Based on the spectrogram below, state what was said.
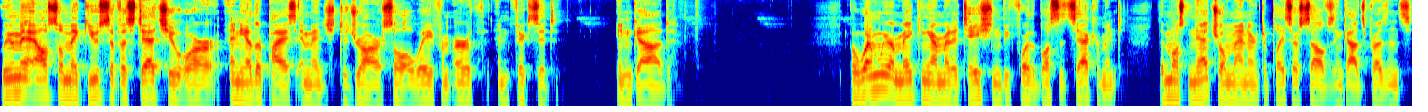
We may also make use of a statue or any other pious image to draw our soul away from earth and fix it in God. But when we are making our meditation before the Blessed Sacrament, the most natural manner to place ourselves in God's presence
